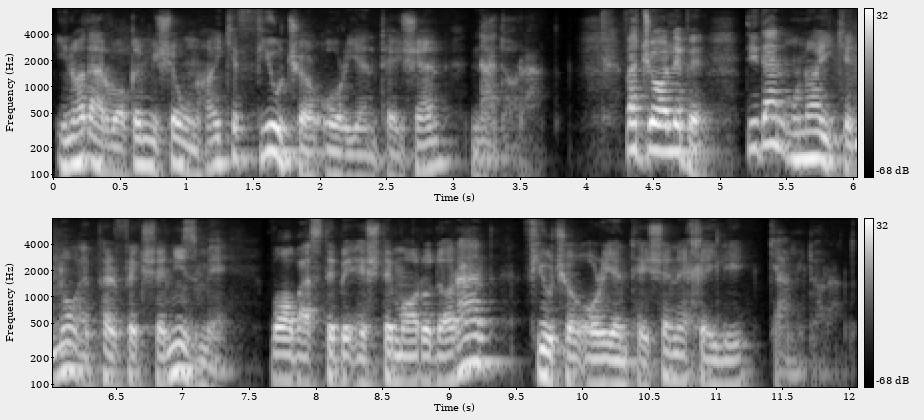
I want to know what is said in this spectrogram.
اینا در واقع میشه اونهایی که future orientation ندارند و جالبه دیدن اونایی که نوع perfectionism وابسته به اجتماع رو دارند future orientation خیلی کمی دارند.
